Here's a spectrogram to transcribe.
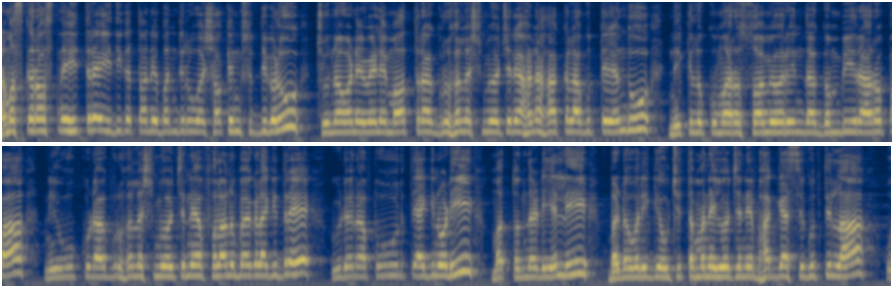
ನಮಸ್ಕಾರ ಸ್ನೇಹಿತರೆ, ಇದೀಗ ತಾನೇ ಬಂದಿರುವ ಶಾಕಿಂಗ್ ಸುದ್ದಿಗಳು. ಚುನಾವಣೆ ವೇಳೆ ಮಾತ್ರ ಗೃಹಲಕ್ಷ್ಮಿ ಯೋಜನೆ ಹಣ ಹಾಕಲಾಗುತ್ತೆ ಎಂದು ನಿಖಿಲ್ ಕುಮಾರಸ್ವಾಮಿ ಅವರಿಂದ ಗಂಭೀರ ಆರೋಪ. ನೀವು ಕೂಡ ಗೃಹಲಕ್ಷ್ಮಿ ಯೋಜನೆಯ ಫಲಾನುಭವಿಗಳಾಗಿದ್ದರೆ ವಿಡಿಯೋನ ಪೂರ್ತಿಯಾಗಿ ನೋಡಿ. ಮತ್ತೊಂದಡಿಯಲ್ಲಿ, ಬಡವರಿಗೆ ಉಚಿತ ಮನೆ ಯೋಜನೆ ಭಾಗ್ಯ ಸಿಗುತ್ತಿಲ್ಲ.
